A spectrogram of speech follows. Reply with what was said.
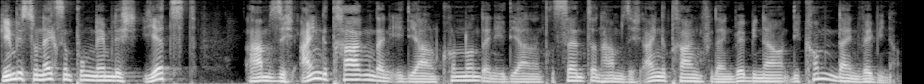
Gehen wir zum nächsten Punkt, nämlich jetzt haben sich eingetragen, deine idealen Kunden, deine idealen Interessenten haben sich eingetragen für dein Webinar, die kommen in dein Webinar.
